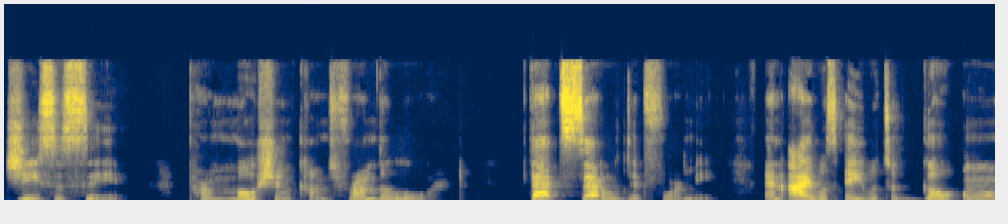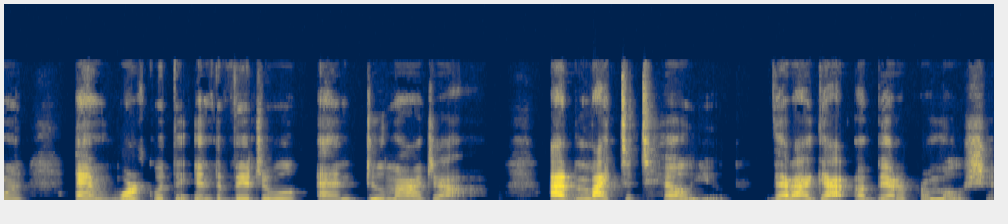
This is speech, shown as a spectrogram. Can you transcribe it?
Jesus said, Promotion comes from the Lord. That settled it for me. And I was able to go on and work with the individual and do my job. I'd like to tell you that I got a better promotion.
